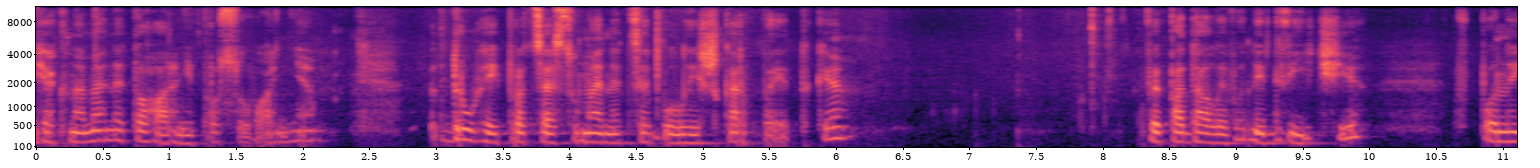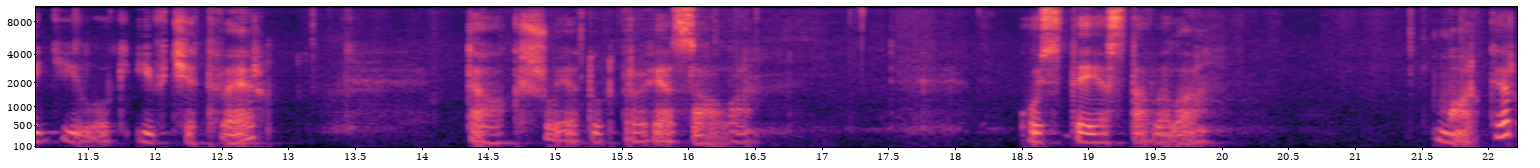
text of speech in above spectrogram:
як на мене, то гарні просування. Другий процес у мене це були шкарпетки. Випадали вони двічі в понеділок і в четвер. Так, що я тут пров'язала? Ось де я ставила маркер.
